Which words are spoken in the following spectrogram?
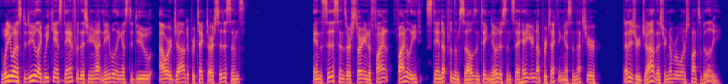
what do you want us to do? Like, we can't stand for this. And you're not enabling us to do our job to protect our citizens. And the citizens are starting to fin- finally stand up for themselves and take notice and say, hey, you're not protecting us. And that's your, that is your job. That's your number one responsibility.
